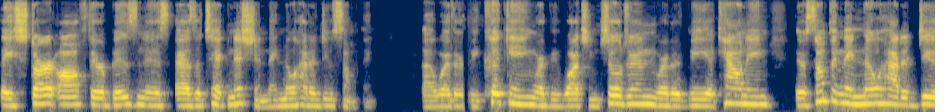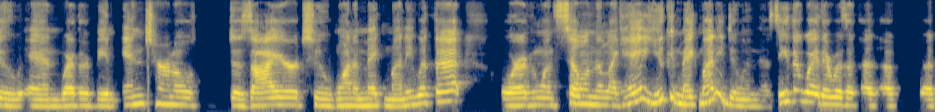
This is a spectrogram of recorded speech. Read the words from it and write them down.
they start off their business as a technician. They know how to do something uh, whether it be cooking whether it be watching children whether it be accounting. There's something they know how to do and whether it be an internal desire to want to make money with that or everyone's telling them like hey you can make money doing this. Either way there was a, a, a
